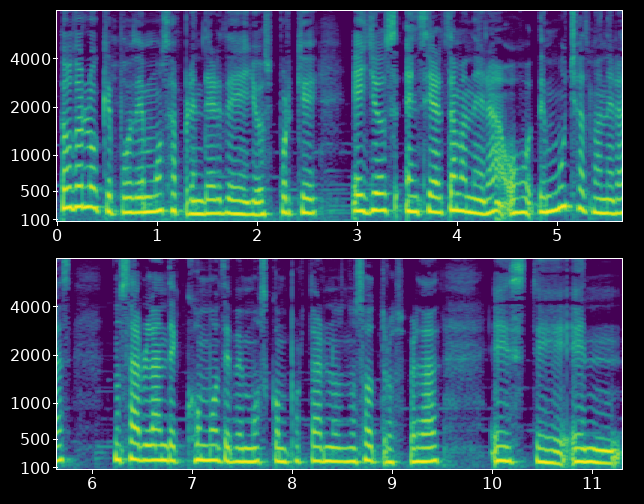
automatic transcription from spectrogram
todo lo que podemos aprender de ellos, porque ellos en cierta manera o de muchas maneras nos hablan de cómo debemos comportarnos nosotros, ¿verdad? Este, en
